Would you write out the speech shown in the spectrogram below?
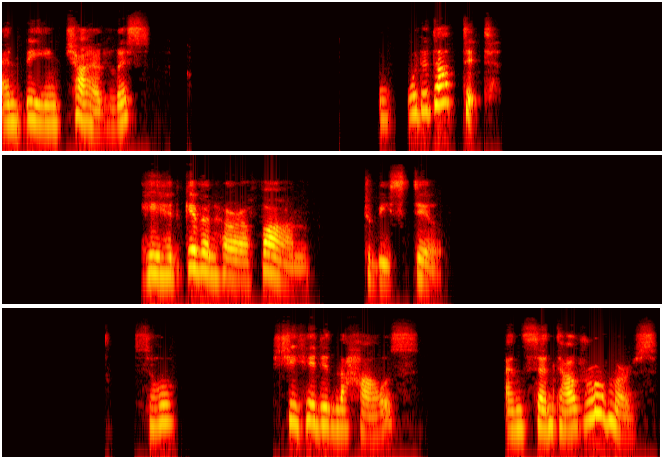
And being childless, would adopt it. He had given her a farm to be still. So she hid in the house and sent out rumors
